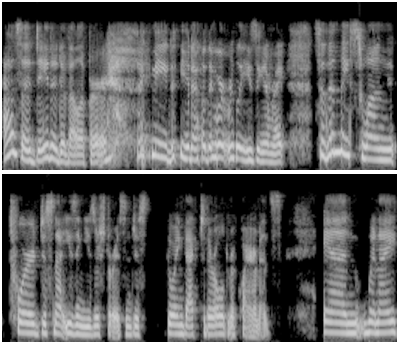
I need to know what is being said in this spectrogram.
as a data developer, I need, you know, they weren't really using them right. So then they swung toward just not using user stories and just going back to their old requirements. And when I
